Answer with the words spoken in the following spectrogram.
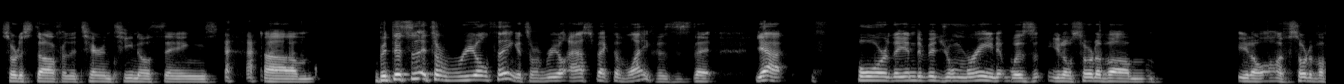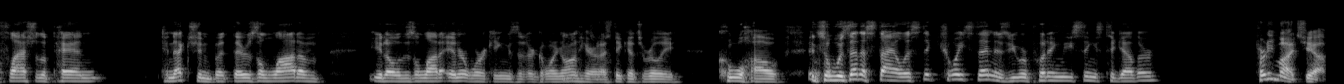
sort of stuff or the Tarantino things. Um, but this is it's a real thing. It's a real aspect of life. Is, is that yeah, for the individual Marine, it was you know sort of um, you know, a sort of a flash of the pan connection. But there's a lot of you know, there's a lot of inner workings that are going on here, and I think it's really cool how. And so, was that a stylistic choice then, as you were putting these things together? Pretty much, yeah,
